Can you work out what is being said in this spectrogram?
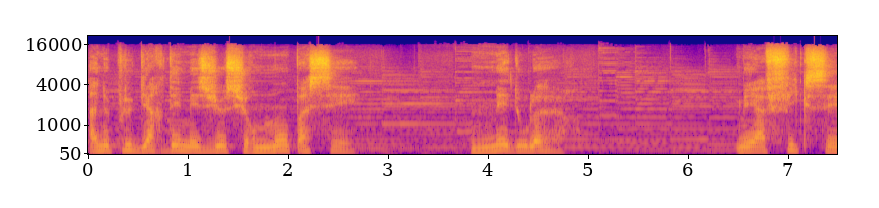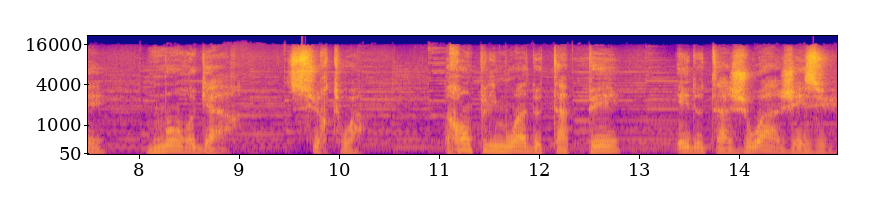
à ne plus garder mes yeux sur mon passé, mes douleurs, mais à fixer mon regard sur toi. Remplis-moi de ta paix et de ta joie, Jésus.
